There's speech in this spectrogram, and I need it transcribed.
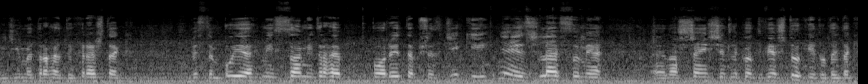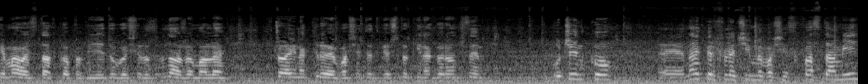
Widzimy trochę tych resztek występuje miejscami trochę poryte przez dziki. Nie jest źle w sumie. E, Na szczęście tylko dwie sztuki. Tutaj takie małe statko pewnie niedługo się rozmnożą, ale wczoraj nakryłem właśnie te dwie sztuki na gorącym uczynku. Najpierw lecimy właśnie z chwastami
